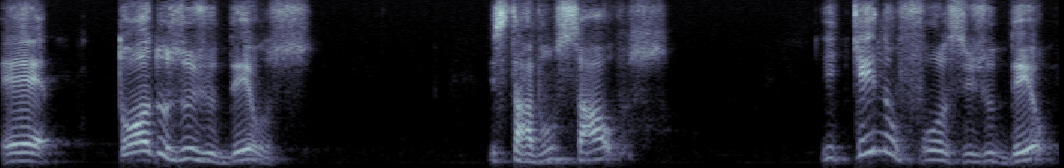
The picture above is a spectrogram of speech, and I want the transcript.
é, todos os judeus estavam salvos. E quem não fosse judeu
